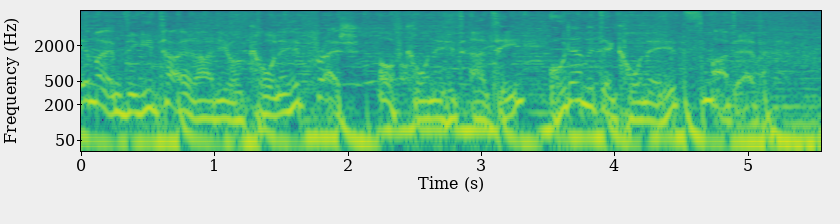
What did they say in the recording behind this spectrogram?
immer im Digitalradio Krone Hit Fresh auf kronehit.at oder mit der Krone Hit Smart App.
